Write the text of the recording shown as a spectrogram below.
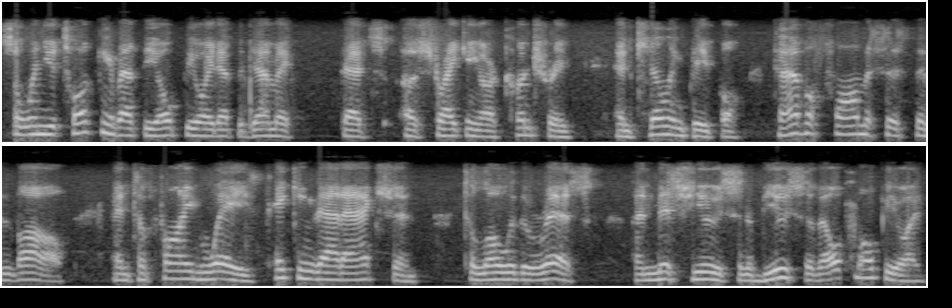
So when you're talking about the opioid epidemic that's uh, striking our country and killing people, to have a pharmacist involved and to find ways taking that action to lower the risk and misuse and abuse of op- opioids,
